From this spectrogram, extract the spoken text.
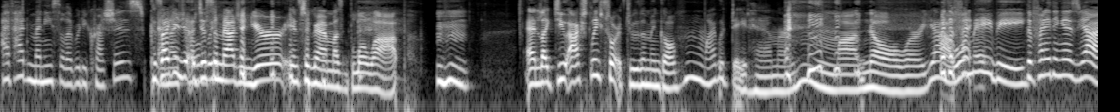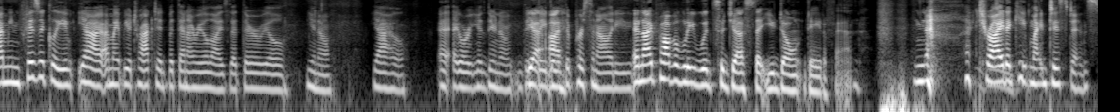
I've had many celebrity crushes Because I can ju- just imagine your Instagram must blow up. Mm-hmm. And like, do you actually sort through them and go, "Hmm, I would date him," or "Hmm, uh, no," or "Yeah, But the well, fa- maybe." The funny thing is, yeah, I mean, physically, yeah, I might be attracted, but then I realize that they're real, you know, Yahoo, or you know, they, Yeah, they don't, I- the personality. and I probably would suggest that you don't date a fan. No, I try to keep my distance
